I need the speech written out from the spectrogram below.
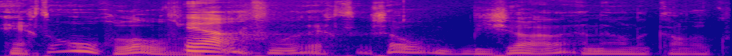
echt ongelooflijk. Ja. Ik vond het echt zo bizar. En aan de andere kant ook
